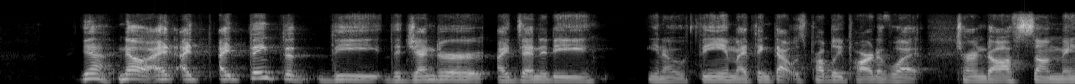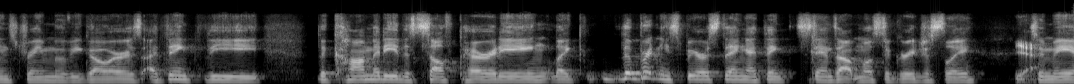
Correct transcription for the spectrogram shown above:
yeah, no, I, I I think that the the gender identity you know theme, I think that was probably part of what turned off some mainstream moviegoers. I think the the comedy, the self parodying, like the Britney Spears thing, I think stands out most egregiously yeah. to me.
